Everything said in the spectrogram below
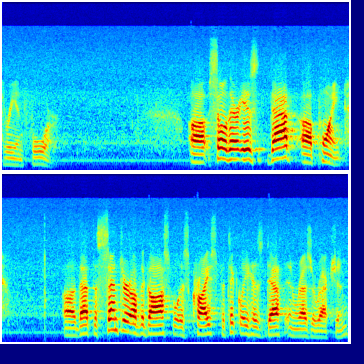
3 and 4. Uh, so there is that uh, point uh, that the center of the gospel is Christ, particularly his death and resurrection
